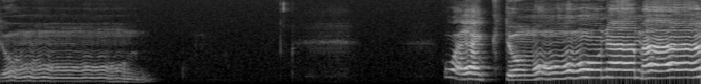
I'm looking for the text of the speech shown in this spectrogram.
ويكتمون ويكتمون ما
